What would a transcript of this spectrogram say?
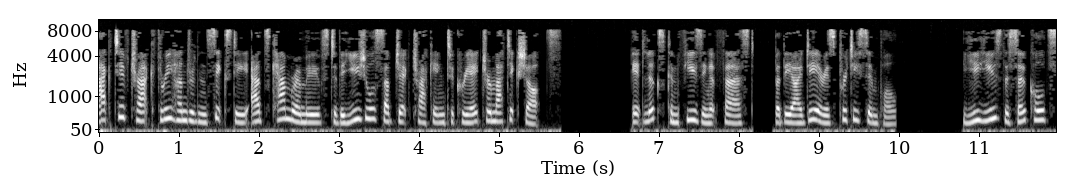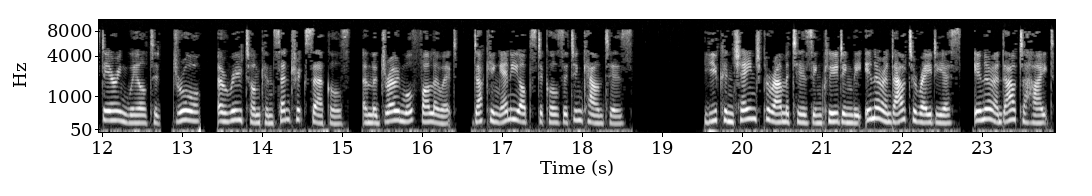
Active Track 360 adds camera moves to the usual subject tracking to create dramatic shots. It looks confusing at first, but the idea is pretty simple. You use the so-called steering wheel to draw a route on concentric circles, and the drone will follow it, ducking any obstacles it encounters. You can change parameters including the inner and outer radius, inner and outer height,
